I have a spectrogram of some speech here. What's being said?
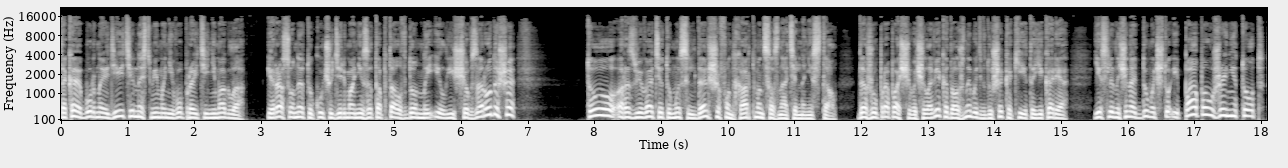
Такая бурная деятельность мимо него пройти не могла. И раз он эту кучу дерьма не затоптал в донный ил еще в зародыше, то развивать эту мысль дальше фон Хартман сознательно не стал. Даже у пропащего человека должны быть в душе какие-то якоря — если начинать думать, что и папа уже не тот,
